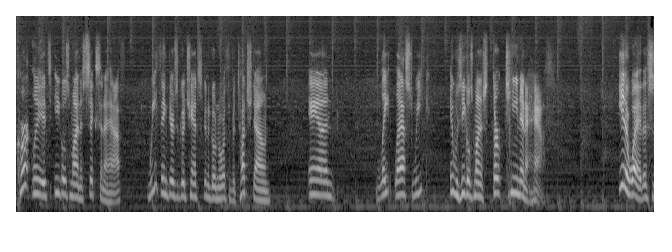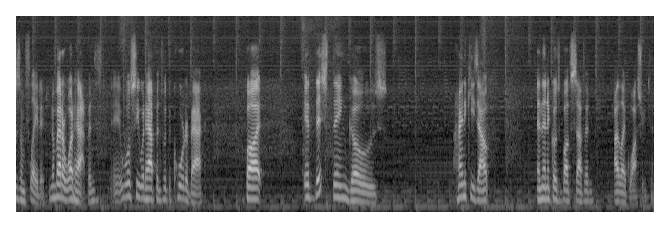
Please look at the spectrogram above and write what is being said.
Currently, it's Eagles minus six and a half. We think there's a good chance it's going to go north of a touchdown. And late last week, it was Eagles minus 13 and a half. Either way, this is inflated. No matter what happens, Eh, we'll see what happens with the quarterback. But if this thing goes, Heinicke's out, and then it goes above seven, I like Washington.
